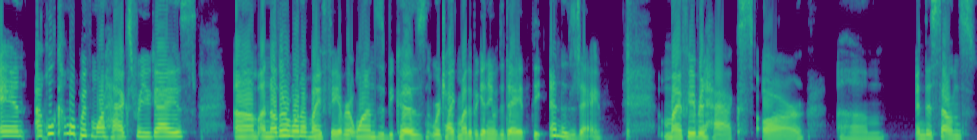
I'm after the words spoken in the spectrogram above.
And I will come up with more hacks for you guys. Um, another one of my favorite ones is because we're talking about the beginning of the day, at the end of the day. My favorite hacks are, um, and this sounds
